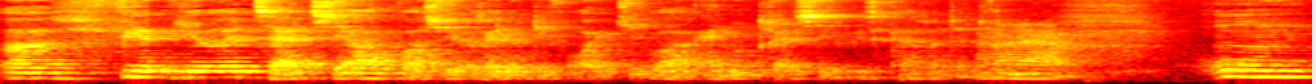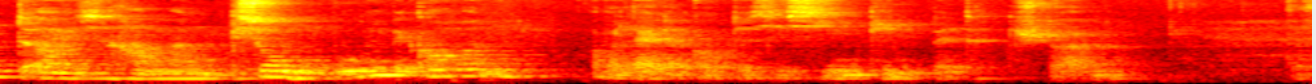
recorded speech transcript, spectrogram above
Äh, für ihre Zeit sehr, war sie relativ alt, sie war 31, wie sie geheiratet haben. Ja. Und äh, sie haben einen gesunden Buben bekommen, aber leider Gottes ist sie im Kindbett gestorben. Das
